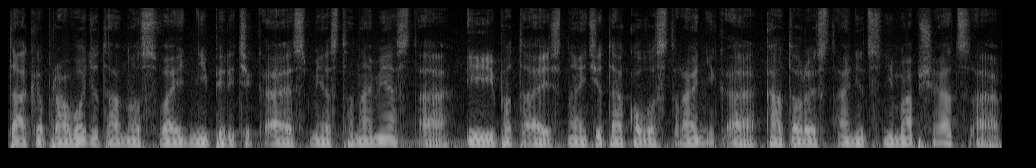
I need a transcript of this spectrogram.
Так и проводит оно свои дни, перетекая с места на место и пытаясь найти такого странника, который станет с ним общаться.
